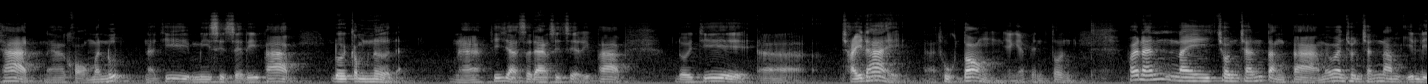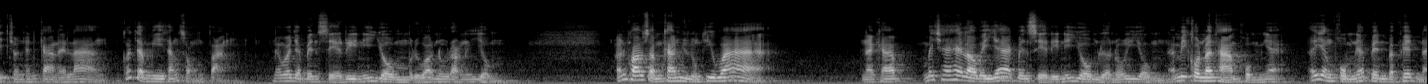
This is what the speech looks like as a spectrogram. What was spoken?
ชาตินะของมนุษย์นะที่มีสิทธิเสรีภาพ โดยกำเนิดนะที่จะแสดงสิทธิเสรีภาพ โดยที่ใช้ได้ถูกต้องอย่างเงี้ยเป็นต้น เพราะฉะนั้นในชนชั้นต่างๆ ไม่ว่าชนชั้นนำอิลิทชนชั้นกลางและล่าง ก็จะมีทั้งสองฝั่งไม่ว่าจะเป็นเสรีนิยม หรือว่านุรักษ์นิยมอันความสำคัญอยู่ตรงที่ว่านะครับไม่ใช่ให้เราไปแยกเป็นเสรีนิยมหรืออนุนิยมนะมีคนมาถามผมเนี่ยเอ้ยอย่างผมเนี่ยเป็นประเภทไหน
